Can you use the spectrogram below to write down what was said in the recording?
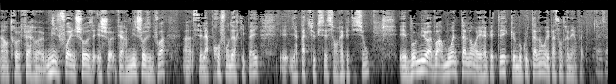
hein, entre faire euh, mille fois une chose et cho- faire mille choses une fois, hein, c'est la profondeur qui paye. Il n'y a pas de succès sans répétition. Et vaut mieux avoir moins de talent et répéter que beaucoup de talent et pas s'entraîner, en fait. Bien sûr.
